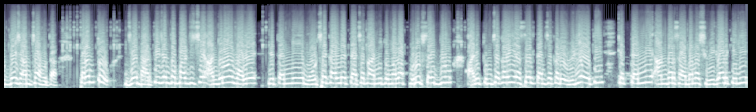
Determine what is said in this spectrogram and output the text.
उद्देश आमचा होता. परंतु जे भारतीय जनता पार्टीचे आंदोलन झाले जे त्यांनी मोर्चे काढले त्याच्यात आम्ही तुम्हाला प्रूफ सहित देऊ. आणि तुमच्याकडेही असेल त्यांच्याकडे व्हिडिओ होती की त्यांनी आमदार साहेबांना शिविगाड केली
